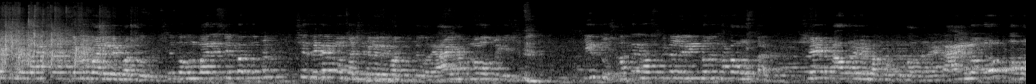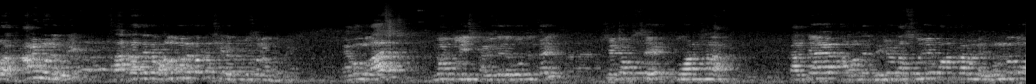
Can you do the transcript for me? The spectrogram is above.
হসপিটালে বাইরে রেফার করবে। সে যখন বাইরে রেফার করবে। সে যেখানে মন চায় সেখানে রেফার করতে পারে। আই হ্যাভ নো অব্লিগেশন কিন্তু সরকারি হসপিটালে ইনডোরে থাকা অবস্থায় সে কাউকে রেফার করতে পারবে না। এটা আইনত অপরাধ। আমি মনে করি স্যাররা যেটা ভালো মনে করবে সেটা বিবেচনা করবে। এবং লাস্ট নট লিস্ট আমি যেটা বলতে চাই, সেটা হচ্ছে থানা কালকে আমাদের ভিডিওটা ছড়িয়ে পড়ার কারণে ন্যূনতম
